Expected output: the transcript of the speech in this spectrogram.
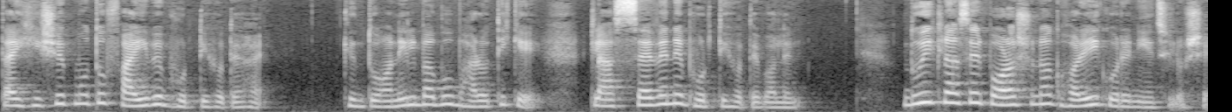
তাই হিসেব মতো ফাইভে ভর্তি হতে হয়। কিন্তু অনিলবাবু ভারতীকে ক্লাস সেভেনে ভর্তি হতে বলেন। দুই ক্লাসের পড়াশোনা ঘরেই করে নিয়েছিল সে।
